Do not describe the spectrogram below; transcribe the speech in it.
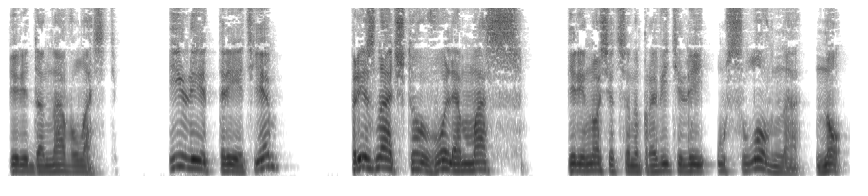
передана власть. Или третье – признать, что воля масс переносится на правителей условно, но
